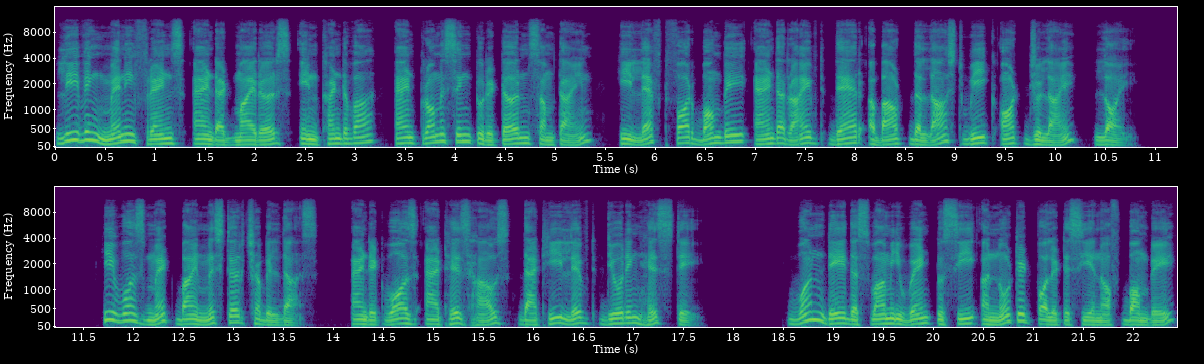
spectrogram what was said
Leaving many friends and admirers in Khandwa and promising to return sometime, he left for Bombay and arrived there about the last week of July, Loy. He was met by Mr. Chabildas, and it was at his house that he lived during his stay. One day the Swami went to see a noted politician of Bombay,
